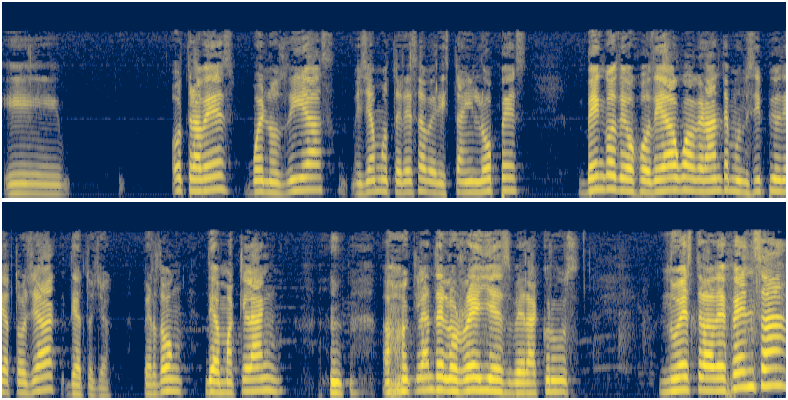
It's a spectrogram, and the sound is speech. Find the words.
Eh, otra vez, buenos días. Me llamo Teresa Beristain López. Vengo de Ojo de Agua Grande, municipio de Atoyac, de Atoyac, perdón, de Amaclán, Amaclán de los Reyes, Veracruz. Nuestra defensa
